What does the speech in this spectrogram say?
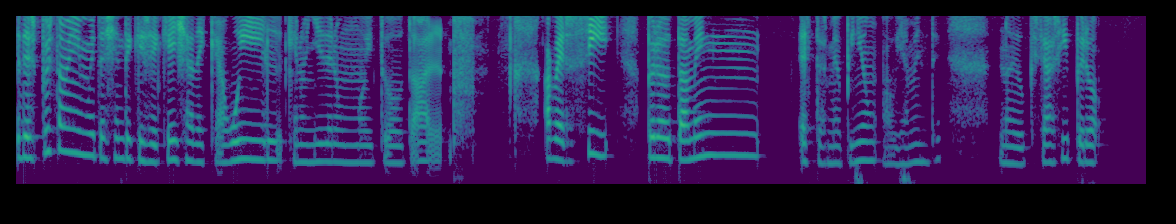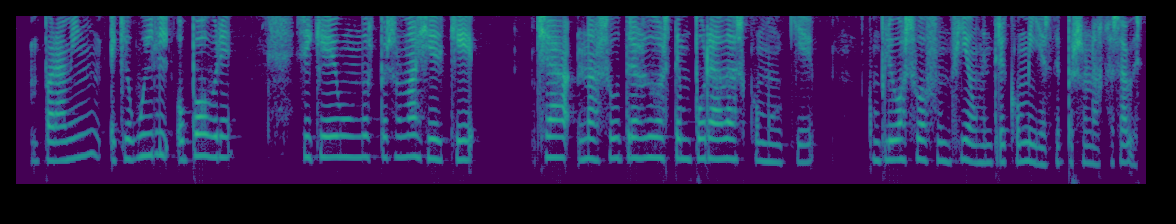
E despois tamén hai moita xente que se queixa de que a Will, que non lle deron moito tal... Pff. A ver, sí, pero tamén... Esta é a mi opinión, obviamente. Non digo que sea así, pero para min é que Will, o pobre, sí que é un dos personaxes que xa nas outras dúas temporadas como que cumpliu a súa función, entre comillas, de personaje, sabes?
